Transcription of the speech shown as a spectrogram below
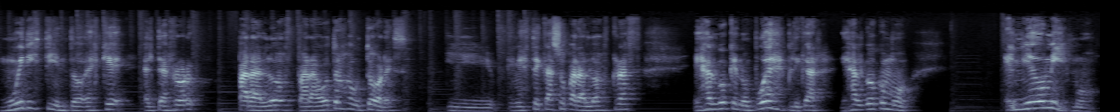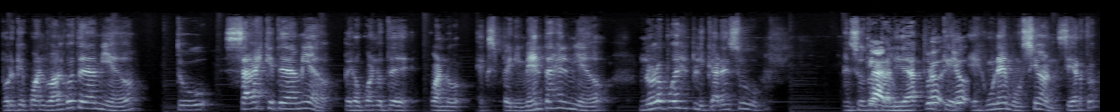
muy distinto, es que el terror para, los, para otros autores, y en este caso para Lovecraft, es algo que no puedes explicar, es algo como el miedo mismo, porque cuando algo te da miedo, tú sabes que te da miedo, pero cuando, te, cuando experimentas el miedo, no lo puedes explicar en su, en su totalidad porque es una emoción, ¿cierto?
